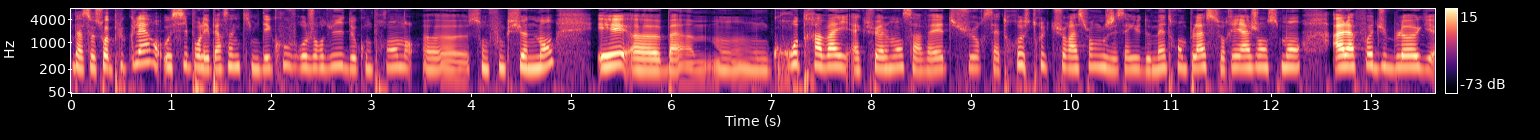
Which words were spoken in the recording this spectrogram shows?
bah, ce soit plus clair aussi pour les personnes qui me découvrent aujourd'hui de comprendre euh, son fonctionnement. Et euh, bah, mon, gros travail actuellement, ça va être sur cette restructuration que j'essaye de mettre en place, ce réagencement à la fois du blog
